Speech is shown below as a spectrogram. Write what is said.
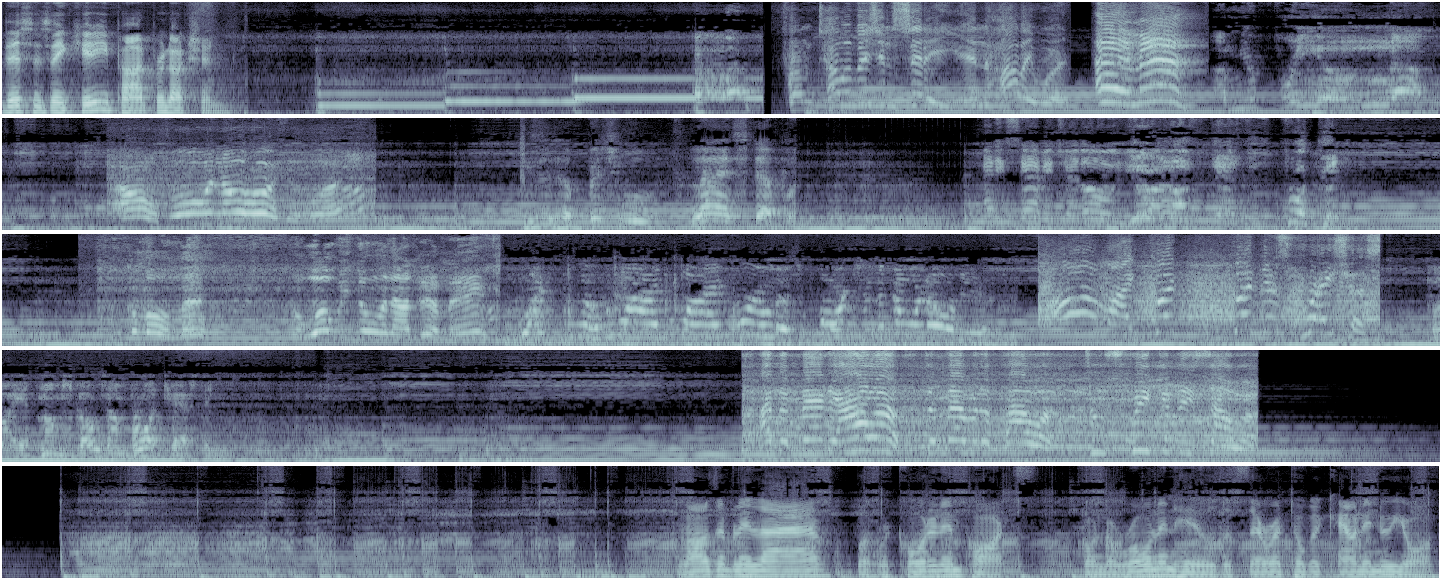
This is a Kitty Pod production. From Television City in Hollywood. Hey, man! I'm your friend. I don't fool with no horses, boy. He's a habitual line stepper. Eddie Savage, hello. Your mustache is crooked. Come on, man. What we doing out there, man? What in the wide, wide world of sports is going on here? Oh my good goodness gracious! Quiet, numbskulls, I'm broadcasting. I'm the man the hour, the man with the power, too sweet to be sour. Plausibly live, but recorded in parts, from the rolling hills of Saratoga County, New York.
